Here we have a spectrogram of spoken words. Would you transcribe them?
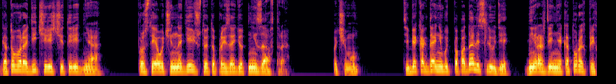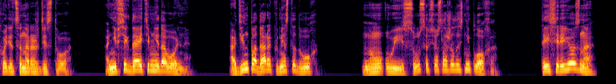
Готова родить через четыре дня. Просто я очень надеюсь, что это произойдет не завтра». «Почему?» «Тебе когда-нибудь попадались люди, дни рождения которых приходятся на Рождество? Они всегда этим недовольны. Один подарок вместо двух. Ну, у Иисуса все сложилось неплохо. Ты серьезно?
